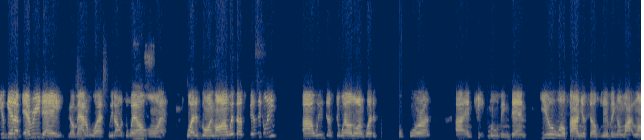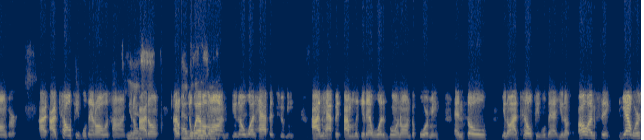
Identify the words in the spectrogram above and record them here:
you get up every day, no matter what, we don't dwell yes. on what is going on with us physically. Uh, we just dwell on what is before us uh, and keep moving, then you will find yourself living a lot longer. I, I tell people that all the time. You yes. know, I don't I don't I dwell on, you know, what happened to me. I'm happy. I'm looking at what is going on before me. And so you know, I tell people that, you know, oh, I'm sick. Yeah, we're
